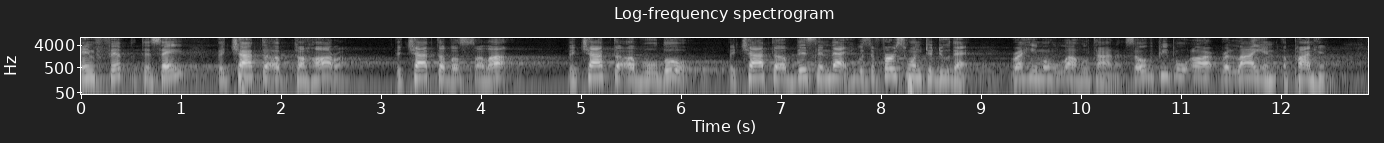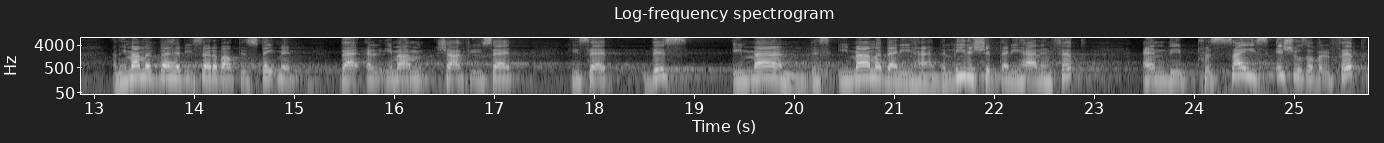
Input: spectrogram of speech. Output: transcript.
in fiqh to say the chapter of Tahara, the chapter of Salah, the chapter of Wudu, the chapter of this and that. He was the first one to do that. Rahimahullah ta'ala. So the people are relying upon him. And Imam al-Dhahabi said about this statement that Al-Imam Shafi said, he said, this imam, this imama that he had, the leadership that he had in fiqh, and the precise issues of al-fiqh,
